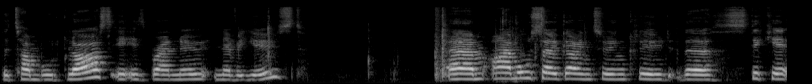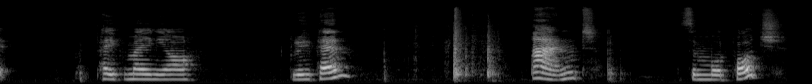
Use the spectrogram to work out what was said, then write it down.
The tumbled glass, it is brand new, never used. Um, I'm also going to include the Stick It Paper Mania glue pen and some Mod Podge.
